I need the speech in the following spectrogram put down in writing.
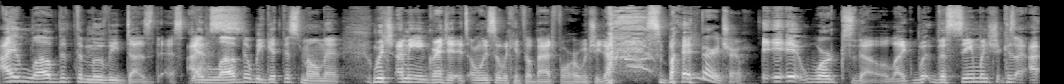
I love that the movie does this. I love that we get this moment, which I mean, granted, it's only so we can feel bad for her when she dies, but Very true. it works though. Like the scene when she, because I,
